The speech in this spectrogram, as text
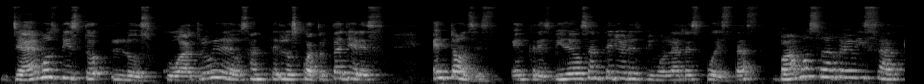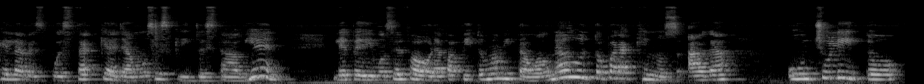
ya hemos visto los cuatro videos, ante, los cuatro talleres. Entonces, en tres videos anteriores vimos las respuestas. Vamos a revisar que la respuesta que hayamos escrito está bien. Le pedimos el favor a papito, mamita o a un adulto para que nos haga un chulito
